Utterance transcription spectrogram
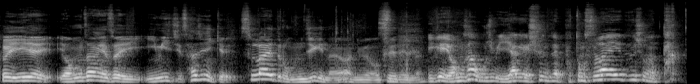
그 이게 영상에서 이 이미지 사진이 이렇게 슬라이드로 움직이나요? 아니면 어떻게 되나요 이게 영상 보시면 이해하기가 쉬운데 보통 슬라이드 쇼는 탁탁탁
